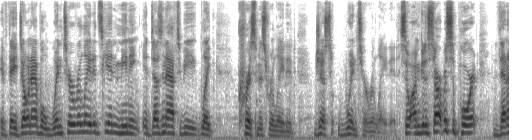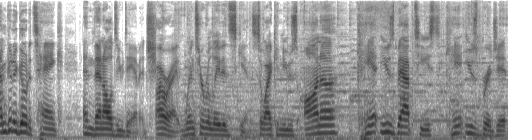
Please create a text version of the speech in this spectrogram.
If they don't have a winter related skin, meaning it doesn't have to be like Christmas related, just winter related. So I'm gonna start with support, then I'm gonna go to tank, and then I'll do damage. All right, winter related skins. So I can use Ana, can't use Baptiste, can't use Brigitte,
